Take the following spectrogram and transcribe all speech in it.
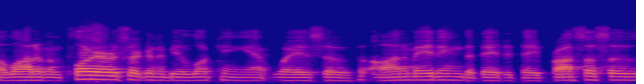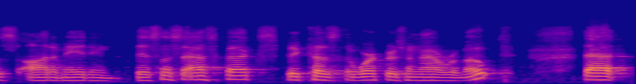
A lot of employers are going to be looking at ways of automating the day-to-day processes, automating the business aspects because the workers are now remote. That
